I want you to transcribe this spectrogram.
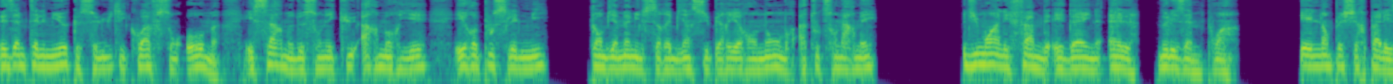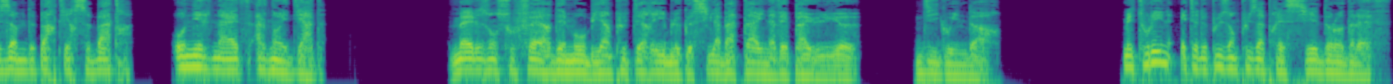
Les aime-t-elle mieux que celui qui coiffe son aume et s'arme de son écu armorié et repousse l'ennemi quand bien même il serait bien supérieur en nombre à toute son armée? Du moins les femmes des elles, ne les aiment point, et elles n'empêchèrent pas les hommes de partir se battre au Nirnaeth Arnoediad. Mais elles ont souffert des maux bien plus terribles que si la bataille n'avait pas eu lieu, dit Gwindor. Mais Turin était de plus en plus apprécié d'Olodreth,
